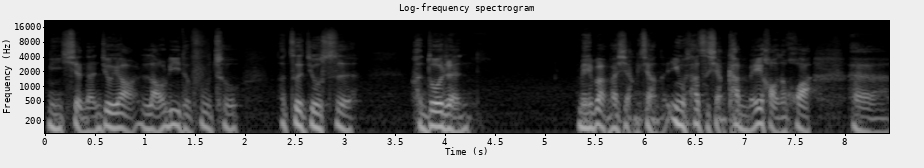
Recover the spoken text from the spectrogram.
你显然就要劳力的付出。那这就是很多人没办法想象的，因为他是想看美好的花，呃，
